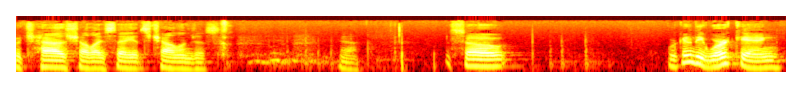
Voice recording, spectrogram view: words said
which has, shall I say, its challenges. yeah. So we're going to be working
